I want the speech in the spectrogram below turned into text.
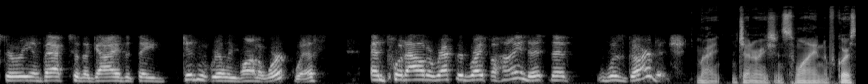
scurrying back to the guy that they didn't really want to work with and put out a record right behind it that was garbage. Right, Generation Swine, of course.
